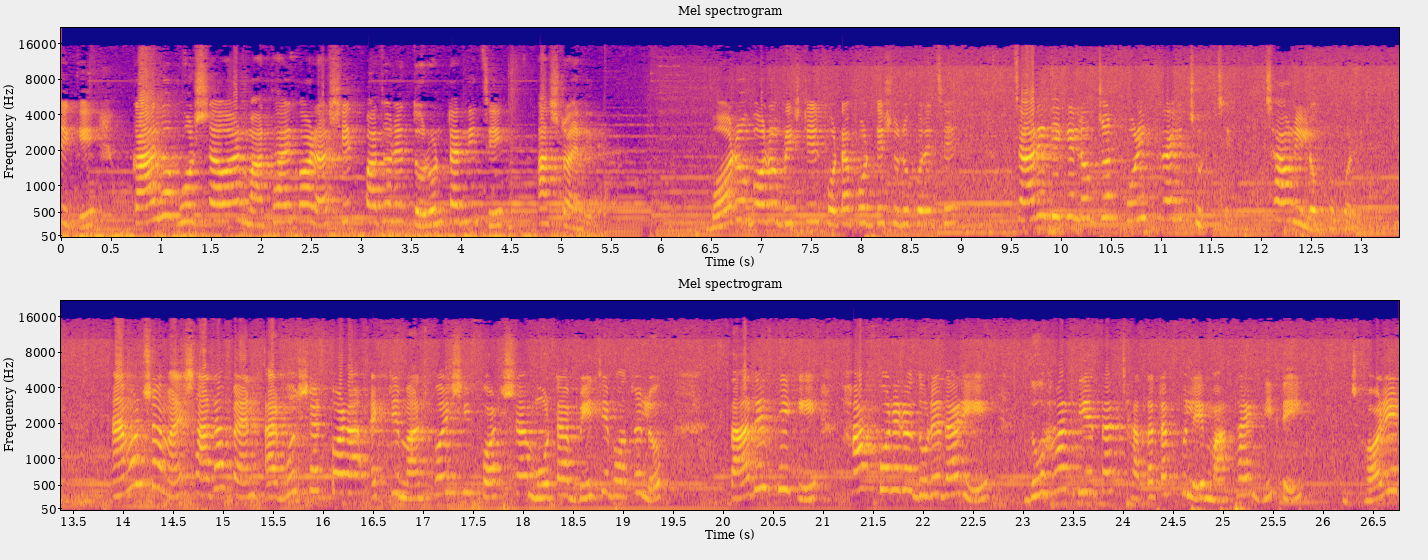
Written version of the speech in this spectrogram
দিকে কালো ভোরসাওয়ার মাথায় করা শ্বেত পাথরের তোরণটার নিচে আশ্রয় নিলেন। বড় বড় বৃষ্টির ফোঁটা পড়তে শুরু করেছে। চারিদিকে লোকজন পরিত্রাহে ছুটছে, ছাউনি লক্ষ্য করে। এমন সময় সাদা প্যান্ট আর বুশার্ট পরা একটি মাঝবয়সী ফর্সা মোটা বেঁচে ভদ্রলোক তাদের থেকে হাফ পনেরো দূরে দাঁড়িয়ে দুহাত দিয়ে তার ছাতাটা খুলে মাথায় দিতেই ঝড়ের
